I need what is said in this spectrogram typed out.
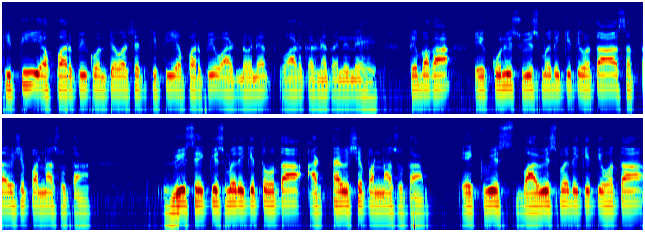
किती एफ आर पी कोणत्या वर्षात किती एफ आर पी वाढवण्यात वाढ करण्यात आलेली आहे? ते बघा एकोणीस वीसमध्ये किती होता? सत्तावीसशे पन्नास होता. वीस एकवीसमध्ये किती होता? अठ्ठावीसशे पन्नास होता. एकवीस बावीसमध्ये किती होता?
